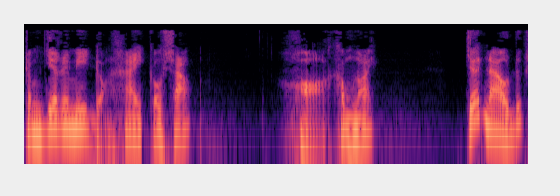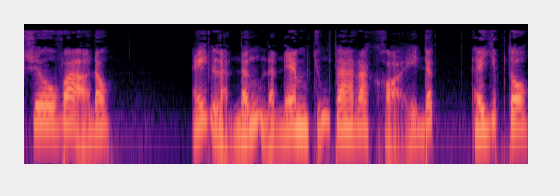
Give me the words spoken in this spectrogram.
trong Jeremy đoạn 2 câu 6, họ không nói, chớ nào Đức giê va ở đâu? Ấy là đấng đã đem chúng ta ra khỏi đất Egypto,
